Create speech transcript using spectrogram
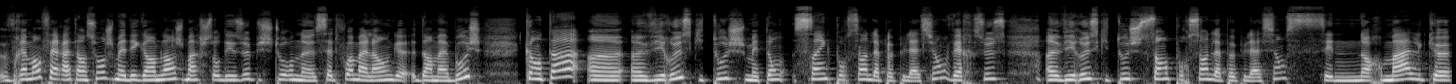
vraiment faire attention. Je mets des gants blancs, je marche sur des œufs, puis je tourne sept fois ma langue dans ma bouche. Quand t'as un, un virus qui touche, mettons 5% de la population versus un virus qui touche 100% de la population, c'est normal que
